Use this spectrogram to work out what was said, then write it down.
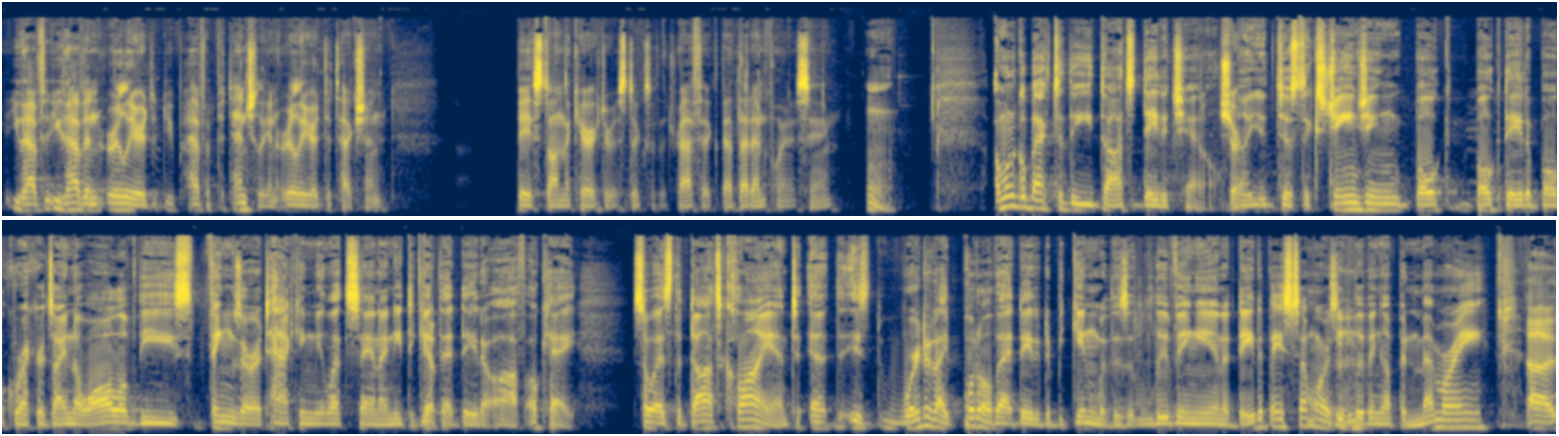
you have you have an earlier you have a potentially an earlier detection based on the characteristics of the traffic that that endpoint is seeing. I want to go back to the DOTS data channel. Sure. You're just exchanging bulk bulk data, bulk records. I know all of these things are attacking me. Let's say, and I need to get Yep. that data off. Okay. So as the DOTS client, uh, is where did I put all that data to begin with? Is it living in a database somewhere? Is Mm-hmm. it living up in memory? Uh,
